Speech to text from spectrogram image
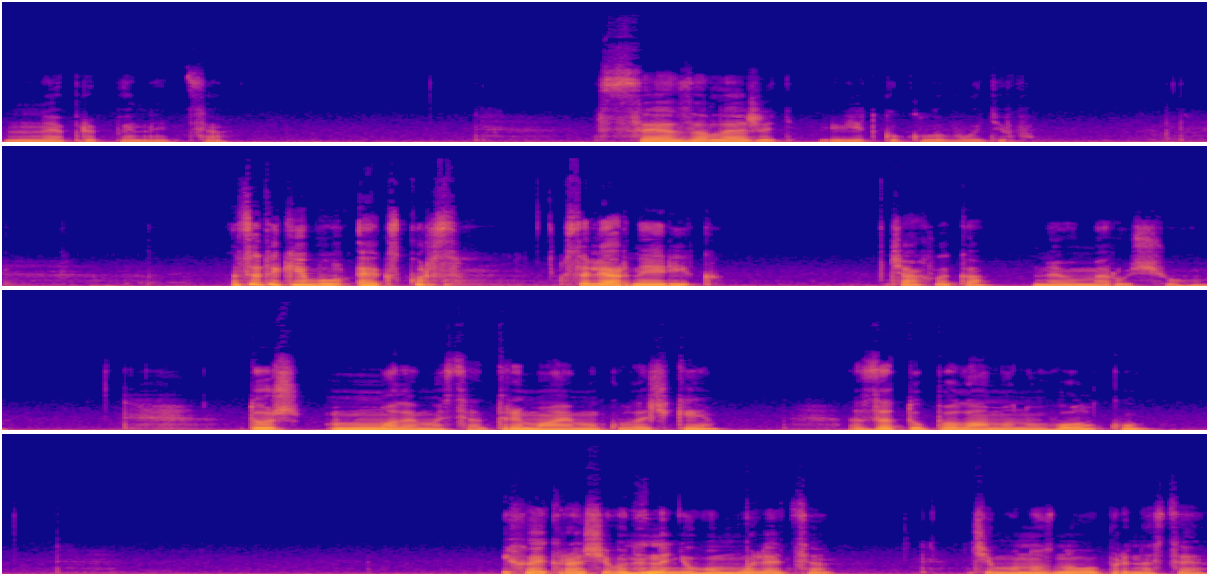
не припиниться. Все залежить від кукловодів. Оце такий був екскурс. Солярний рік чахлика невмирущого. Тож молимося, тримаємо кулачки за ту поламану голку, і хай краще вони на нього моляться, чим воно знову принесе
